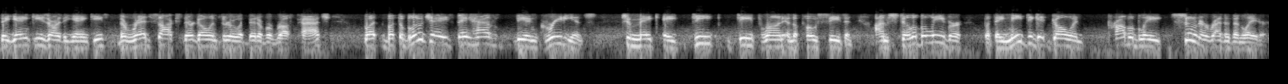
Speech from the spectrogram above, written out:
the Yankees are the Yankees. The Red Sox, they're going through a bit of a rough patch. But but the Blue Jays, they have the ingredients to make a deep, deep run in the postseason. I'm still a believer, but they need to get going probably sooner rather than later.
